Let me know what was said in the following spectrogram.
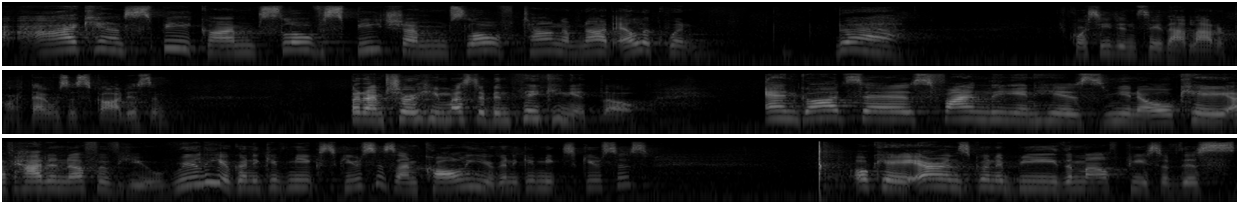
I can't speak. I'm slow of speech. I'm slow of tongue. I'm not eloquent. Bah. Of course, he didn't say that latter part. That was a Scottism. But I'm sure he must have been thinking it, though. And God says, finally, in his, you know, okay, I've had enough of you. Really? You're going to give me excuses? I'm calling, you're going to give me excuses? Okay, Aaron's going to be the mouthpiece of this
